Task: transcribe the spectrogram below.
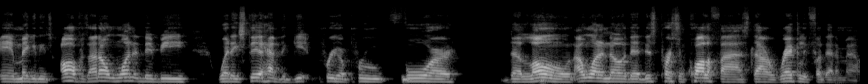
and making these offers, I don't want it to be where they still have to get pre-approved for the loan. I want to know that this person qualifies directly for that amount.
